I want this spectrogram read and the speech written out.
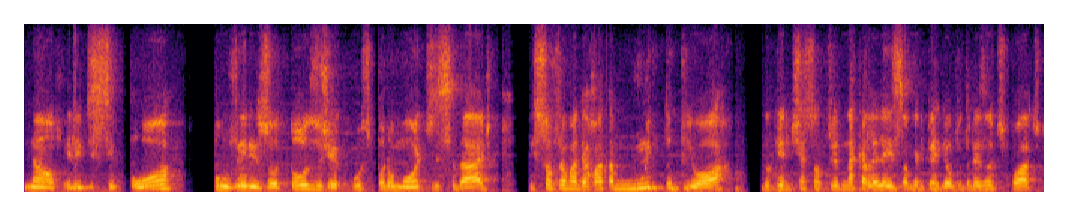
Não, ele dissipou, pulverizou todos os recursos por um monte de cidade e sofreu uma derrota muito pior do que ele tinha sofrido naquela eleição que ele perdeu por 300 votos.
